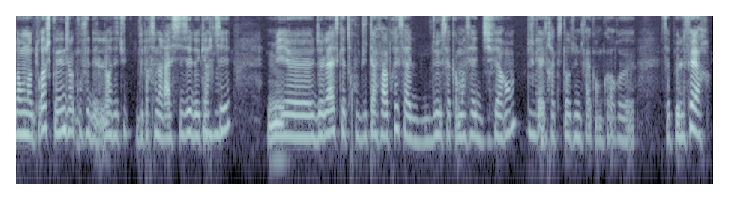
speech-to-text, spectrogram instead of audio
dans mon entourage, je connais des gens qui ont fait leurs études, des personnes racisées de quartier. Mhm. Mais euh, de là, est-ce qu'elles trouvent du taf après, ça, de, ça commence à être différent. Parce qu'être accepté dans une fac encore, ça peut le faire.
